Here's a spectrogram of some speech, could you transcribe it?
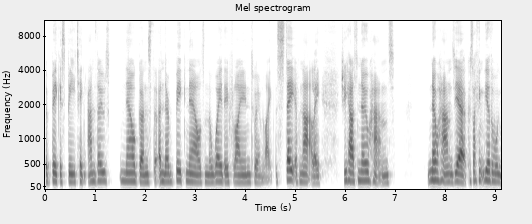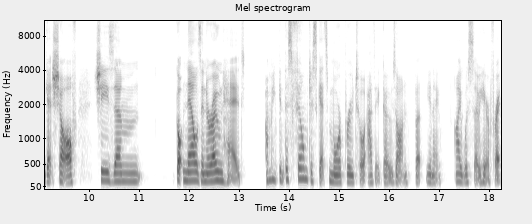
the biggest beating and those nail guns that, and their big nails and the way they fly into him like the state of natalie she has no hands no hands, yeah, because I think the other one gets shot off. She's um got nails in her own head. I mean, this film just gets more brutal as it goes on, but you know, I was so here for it.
